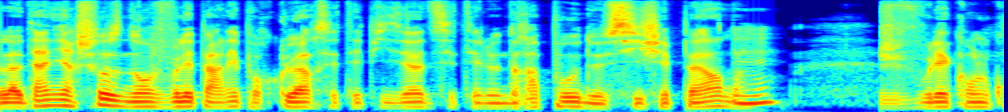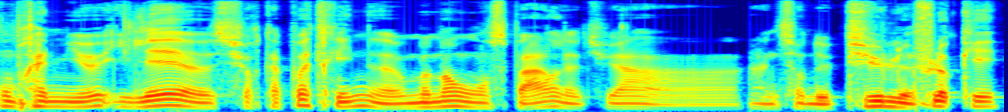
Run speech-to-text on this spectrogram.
La dernière chose dont je voulais parler pour clore cet épisode, c'était le drapeau de Sea Shepherd. Mhm. Je voulais qu'on le comprenne mieux. Il est euh, sur ta poitrine au moment où on se parle. Tu as une sorte de pull floqué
